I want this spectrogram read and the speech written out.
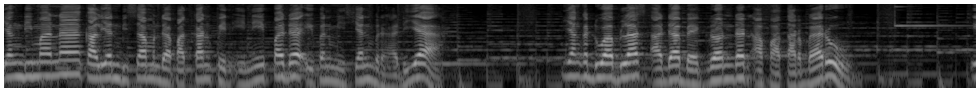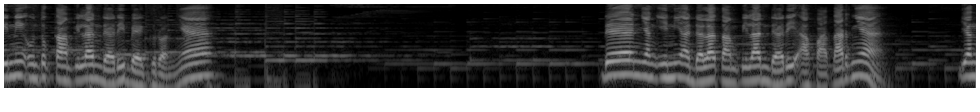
Yang di mana kalian bisa mendapatkan pin ini pada event mission berhadiah. Yang ke-12 ada background dan avatar baru. Ini untuk tampilan dari backgroundnya Dan yang ini adalah tampilan dari avatarnya Yang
